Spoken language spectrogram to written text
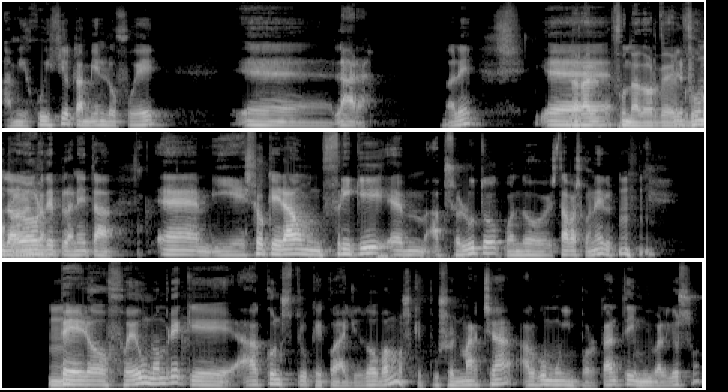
a mi juicio, también lo fue eh, Lara. ¿Vale? Eh, Lara, el fundador del el fundador Planeta. de Planeta. Em, y eso que era un friki em, absoluto cuando estabas con él. Mm. Pero fue un hombre que ha constru que ayudó, vamos, que puso en marcha algo muy importante y muy valioso.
